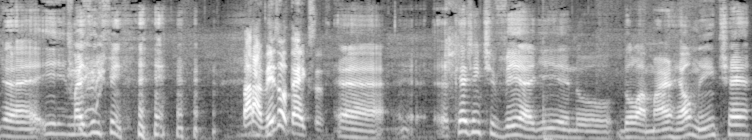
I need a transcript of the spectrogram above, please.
É, e, mas enfim. Parabéns ao Texas. É, o que a gente vê ali no do Lamar realmente é,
